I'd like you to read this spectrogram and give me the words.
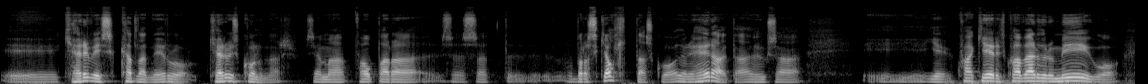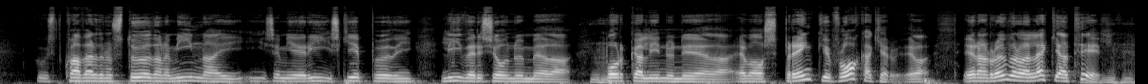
e, kerfiskallarnir og kerfiskonunar sem að fá bara, sagt, bara skjálta sko þegar ég heyra þetta hugsa ég, hvað gerir, hvað verður um mig og veist, hvað verður um stöðana mína í, í, sem ég er í skipuð í líferisjónum eða mm -hmm. borgarlínunni eða ef það sprengju flokkakerfið, ef er hann raunverulega að leggja það til mm -hmm.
